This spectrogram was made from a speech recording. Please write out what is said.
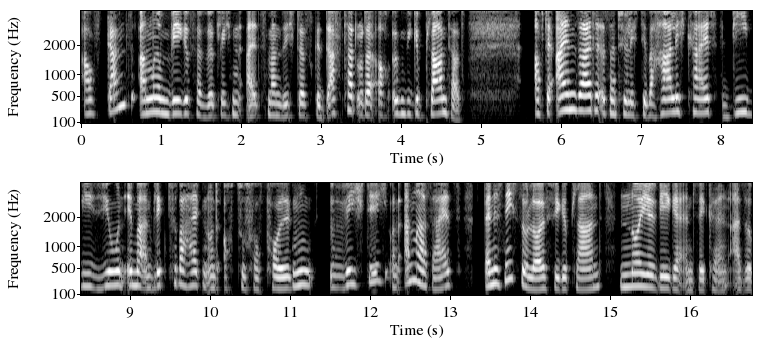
auf ganz anderem Wege verwirklichen, als man sich das gedacht hat oder auch irgendwie geplant hat. Auf der einen Seite ist natürlich die Beharrlichkeit, die Vision immer im Blick zu behalten und auch zu verfolgen, wichtig. Und andererseits, wenn es nicht so läuft wie geplant, neue Wege entwickeln. Also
